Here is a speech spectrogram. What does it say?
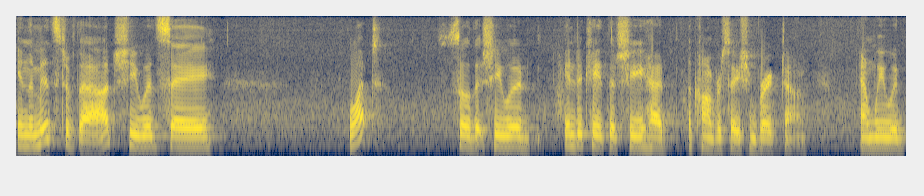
in the midst of that, she would say, What? So that she would indicate that she had a conversation breakdown. And we would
